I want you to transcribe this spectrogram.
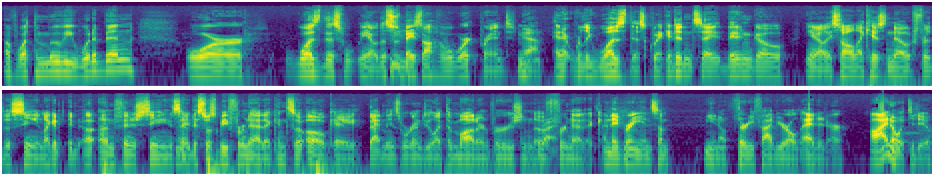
of what the movie would have been? Or was this you know this was hmm. based off of a work print Yeah. and it really was this quick? It didn't say they didn't go you know they saw like his note for the scene like an, an unfinished scene and say it's supposed to be frenetic. And so oh okay that means we're going to do like the modern version of Right. frenetic. And they bring in some you know 35 year old editor i know what to do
